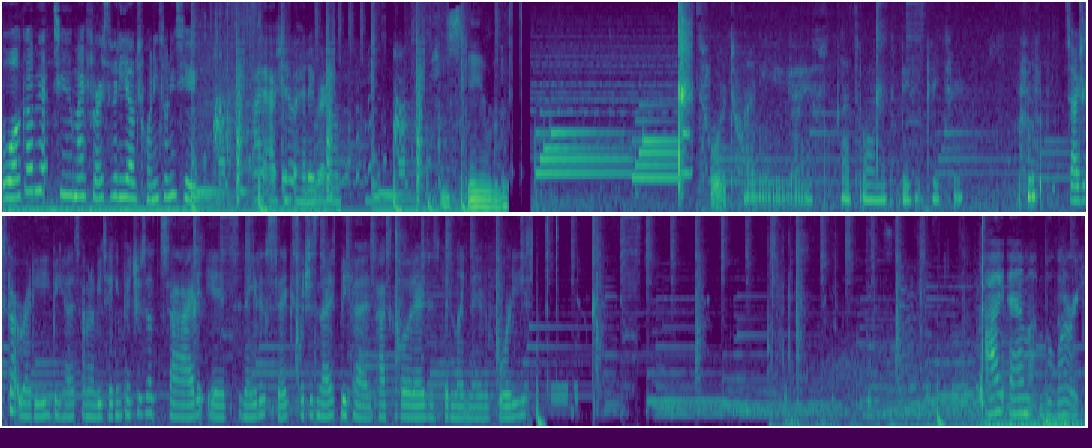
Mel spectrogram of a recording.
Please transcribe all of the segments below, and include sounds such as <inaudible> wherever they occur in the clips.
Welcome to my first video of 2022. I actually have a headache right now. She's scared. It's 420, you guys. That's Womack's baby picture. <laughs> so I just got ready because I'm gonna be taking pictures outside. It's negative six, which is nice because past couple of days it's been like negative 40s. I am blurry.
